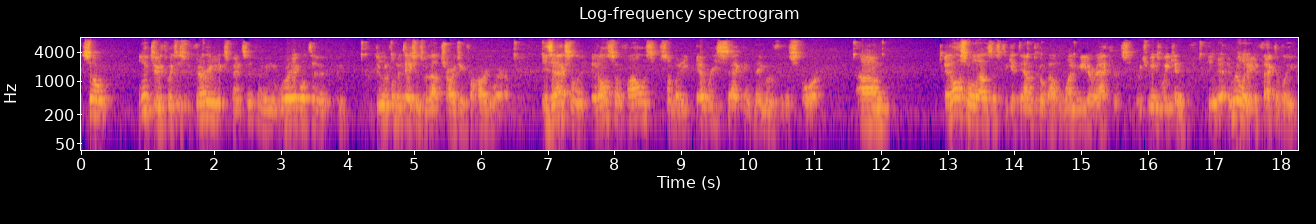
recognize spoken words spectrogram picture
So Bluetooth, which is very inexpensive, I mean, we're able to do implementations without charging for hardware, is excellent. It also follows somebody every second they move through the store. Um, it also allows us to get down to about one meter accuracy, which means we can really effectively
